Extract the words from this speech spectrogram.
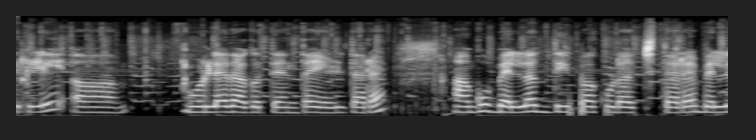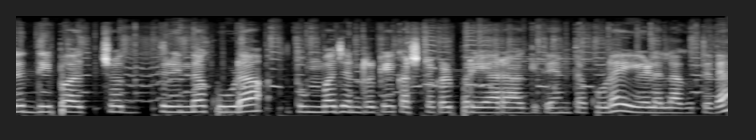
ಇರಲಿ ಒಳ್ಳೆಯದಾಗುತ್ತೆ ಅಂತ ಹೇಳ್ತಾರೆ. ಹಾಗೂ ಬೆಲ್ಲದ ದೀಪ ಕೂಡ ಹಚ್ತಾರೆ. ಬೆಲ್ಲದ ದೀಪ ಹಚ್ಚೋದ್ರಿಂದ ಕೂಡ ತುಂಬ ಜನರಿಗೆ ಕಷ್ಟಗಳು ಪರಿಹಾರ ಆಗಿದೆ ಅಂತ ಕೂಡ ಹೇಳಲಾಗುತ್ತದೆ.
